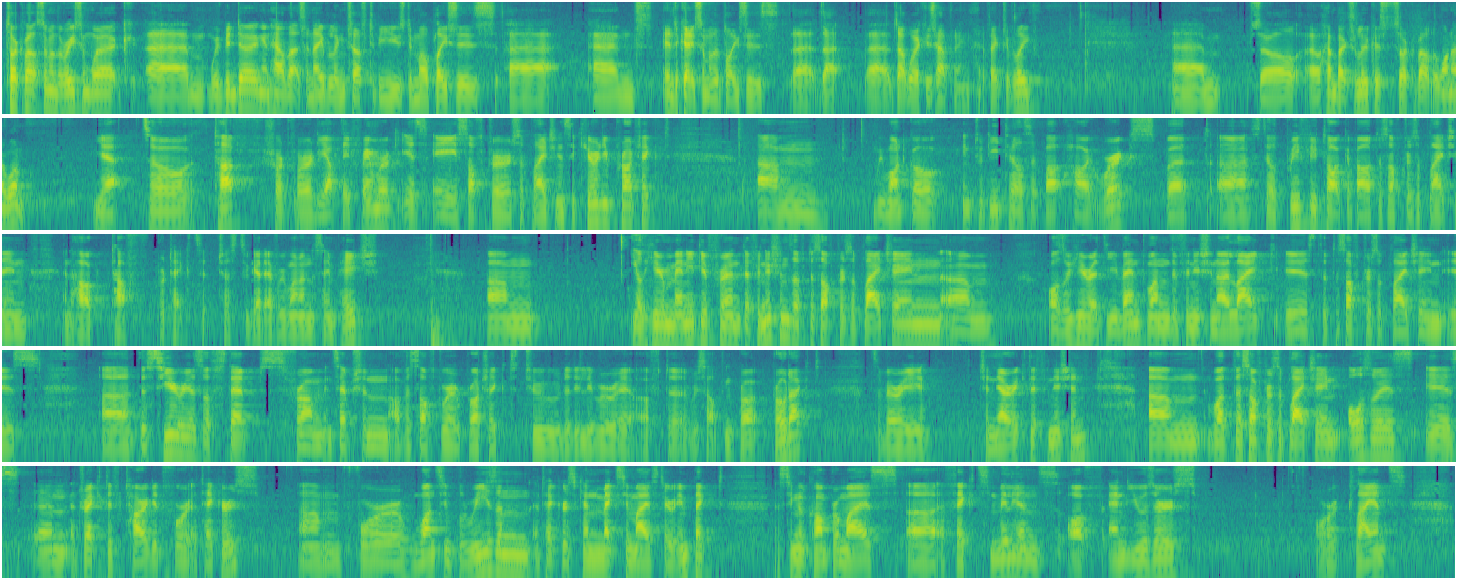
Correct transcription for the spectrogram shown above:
talk about some of the recent work um, we've been doing and how that's enabling TUF to be used in more places uh, and indicate some of the places that that, uh, that work is happening effectively. Um, so I'll, I'll, hand back to Lucas to talk about the 101. Yeah, so TUF, short for the update framework, is a software supply chain security project. Um, we won't go into details about how it works, but uh, still briefly talk about the software supply chain and how TUF protects it, just to get everyone on the same page. Um, you'll hear many different definitions of the software supply chain. Um, also here at the event, one definition I like is that the software supply chain is uh, the series of steps from inception of a software project to the delivery of the resulting pro product. It's a very generic definition. Um, what the software supply chain also is, is an attractive target for attackers. Um, for one simple reason, attackers can maximize their impact. A single compromise uh, affects millions of end users or clients.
